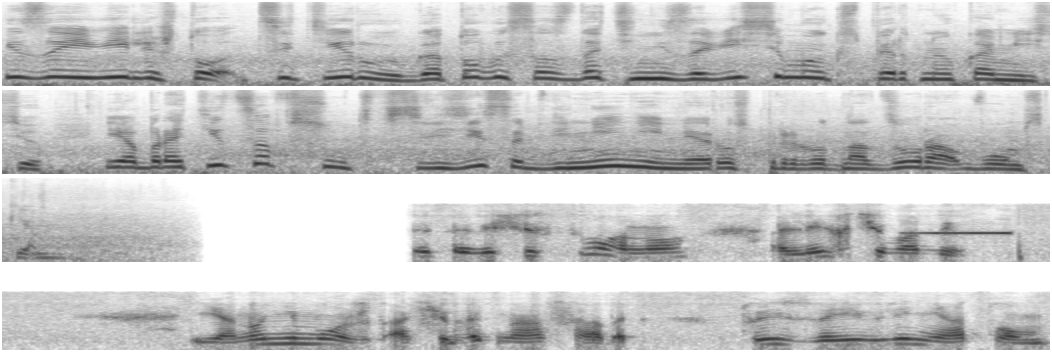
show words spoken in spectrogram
и заявили, что, цитирую, готовы создать независимую экспертную комиссию и обратиться в суд в связи с обвинениями Росприроднадзора в Омске. Это вещество, оно легче воды, и оно не может оседать на осадок. То есть заявление о том,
